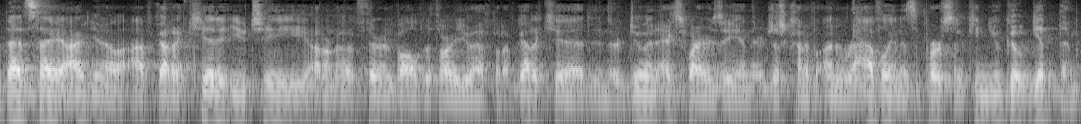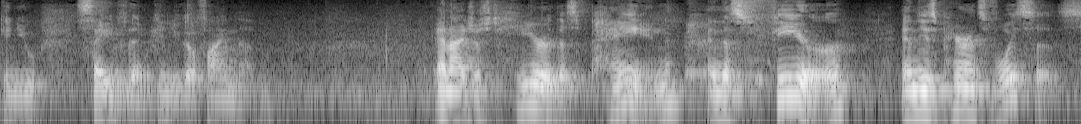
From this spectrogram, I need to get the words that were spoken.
that say, I, you know, I've got a kid at UT. I don't know if they're involved with RUF, but I've got a kid, and they're doing X, Y, or Z, and they're just kind of unraveling as a person. Can you go get them? Can you save them? Can you go find them? And I just hear this pain and this fear in these parents' voices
